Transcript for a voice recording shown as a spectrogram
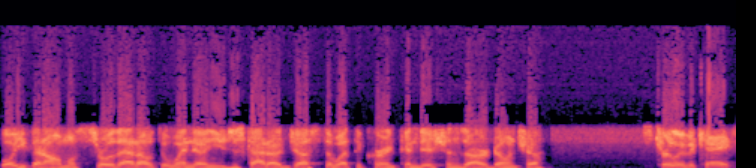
Well, you can almost throw that out the window and you just got to adjust to what the current conditions are, don't you? It's truly the case.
